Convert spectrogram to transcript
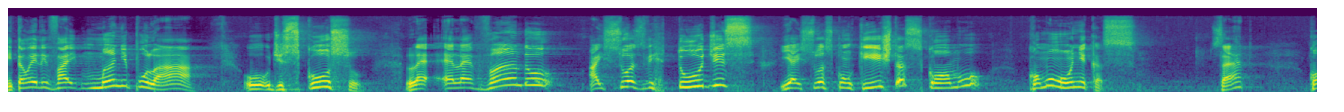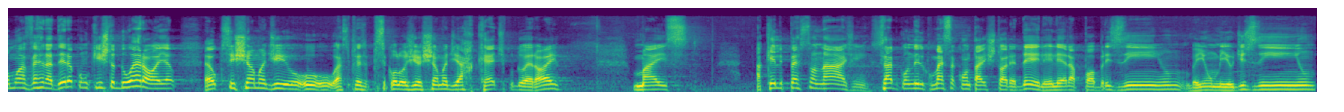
Então ele vai manipular o discurso, elevando as suas virtudes e as suas conquistas como, como únicas certo? Como a verdadeira conquista do herói. É, é o que se chama de, o, a psicologia chama de arquétipo do herói, mas aquele personagem, sabe quando ele começa a contar a história dele? Ele era pobrezinho, bem humildezinho,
